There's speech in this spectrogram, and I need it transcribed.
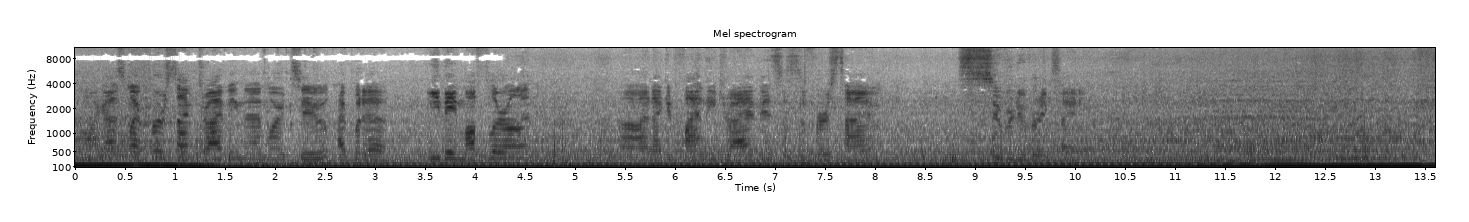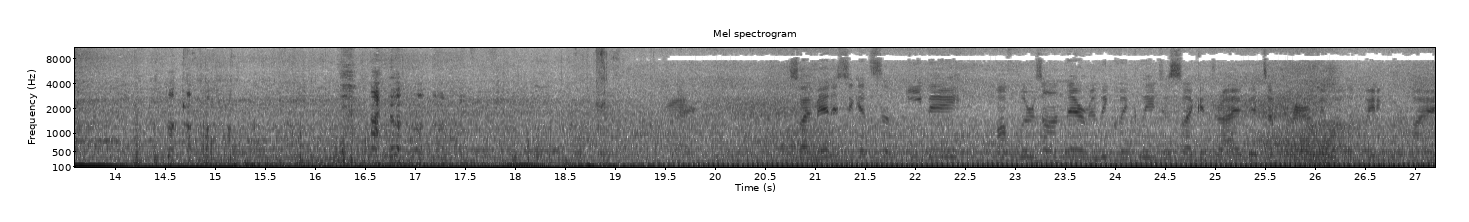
Oh my god, it's my first time driving the MR2. I put a eBay muffler on, uh, and I can finally drive it. So it's the first time. Super duper exciting. So I managed to get some eBay mufflers on there really quickly, just so I could drive it temporarily while I'm waiting for my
